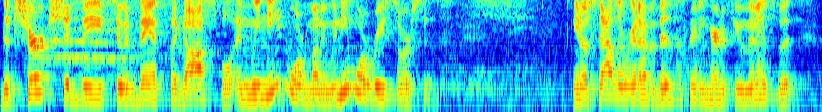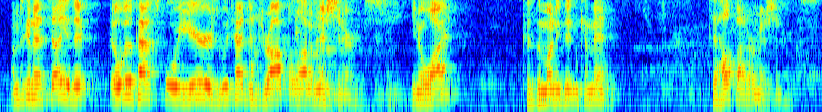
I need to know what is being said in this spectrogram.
the church should be to advance the gospel, and we need more money. We need more resources. You know, sadly, we're going to have a business meeting here in a few minutes, but I'm just going to tell you that over the past four years, we've had to drop a lot of missionaries. You know why? Because the money didn't come in to help out our missionaries.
